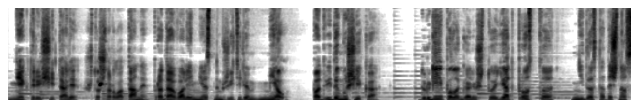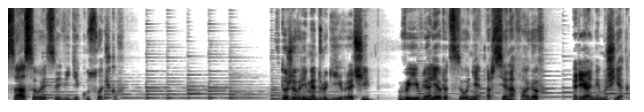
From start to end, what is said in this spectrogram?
Некоторые считали, что шарлатаны продавали местным жителям мел под видом мышьяка. Другие полагали, что яд просто недостаточно всасывается в виде кусочков. В то же время другие врачи выявляли в рационе арсенофагов реальный мышьяк.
